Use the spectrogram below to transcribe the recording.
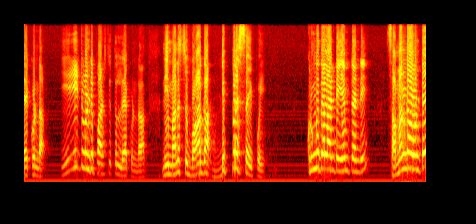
లేకుండా ఎటువంటి పరిస్థితులు లేకుండా నీ మనస్సు బాగా డిప్రెస్ అయిపోయి కృంగుదల అంటే ఏమిటండి? సమంగా ఉంటే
